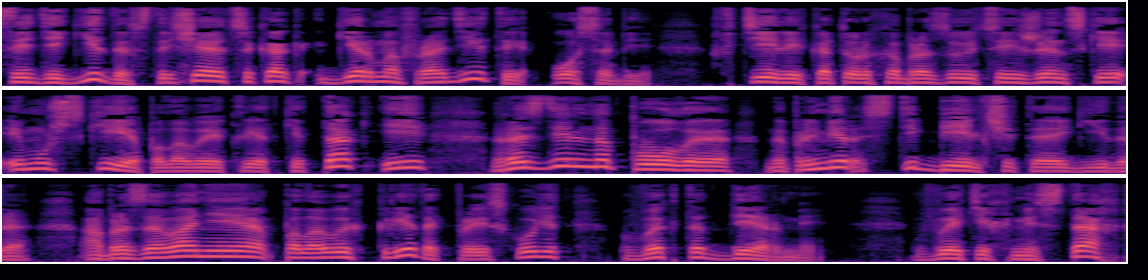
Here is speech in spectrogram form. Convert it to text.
Среди гидр встречаются как гермафродиты, особи, в теле которых образуются и женские, и мужские половые клетки, так и раздельно полые, например, стебельчатая гидра. Образование половых клеток происходит в эктодерме. В этих местах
